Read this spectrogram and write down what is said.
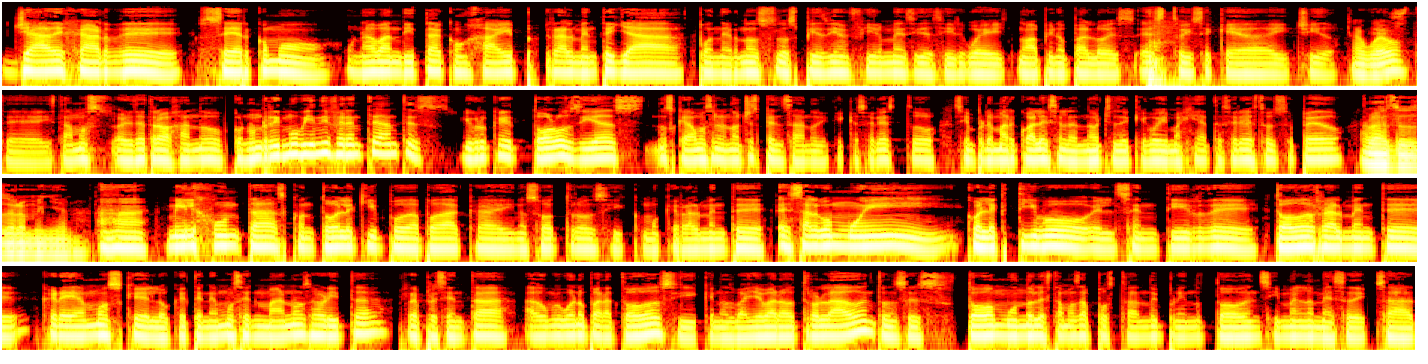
ya dejar de ser como una bandita con hype, realmente ya ponernos los pies bien firmes y decir, güey, no, a Pino Palo es esto y se queda y chido. A huevo. Este, estamos ahorita trabajando con un ritmo bien diferente de antes. Yo creo que todos los días nos quedamos en las noches pensando de que hay que hacer esto. Siempre marco a Alex en las noches de que, güey, imagínate hacer esto, ese pedo. A las 2 de la mañana. Ajá, mil juntas con todo el equipo de Apodaca y nosotros y como que realmente es algo muy colectivo el sentir de todos realmente creemos que lo que tenemos en manos ahorita representa algo muy bueno para todos y que nos va a llevar a otro lado, entonces todo el mundo le estamos apostando y poniendo todo encima en la mesa de, o sea,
